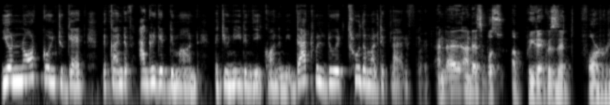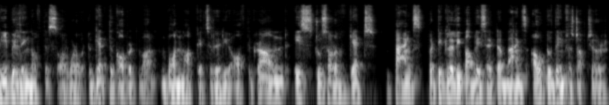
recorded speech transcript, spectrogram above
you're not going to get the kind of aggregate demand that you need need in the economy. That will do it through the multiplier effect. Right. And, I, and I suppose a prerequisite for rebuilding of this or whatever, to get the corporate bond markets really off the ground, is to sort of get banks, particularly public sector banks, out of the infrastructure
